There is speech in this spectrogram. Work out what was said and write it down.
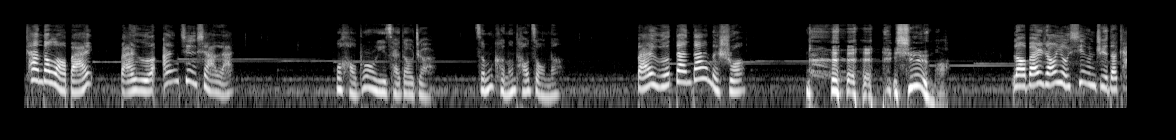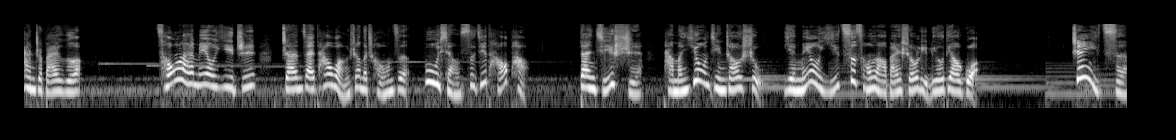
看到老白，白鹅安静下来。我好不容易才到这儿，怎么可能逃走呢？白鹅淡淡的说：“ 是吗？”老白饶有兴致的看着白鹅。从来没有一只粘在它网上的虫子不想伺机逃跑，但即使他们用尽招数，也没有一次从老白手里溜掉过。这一次，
